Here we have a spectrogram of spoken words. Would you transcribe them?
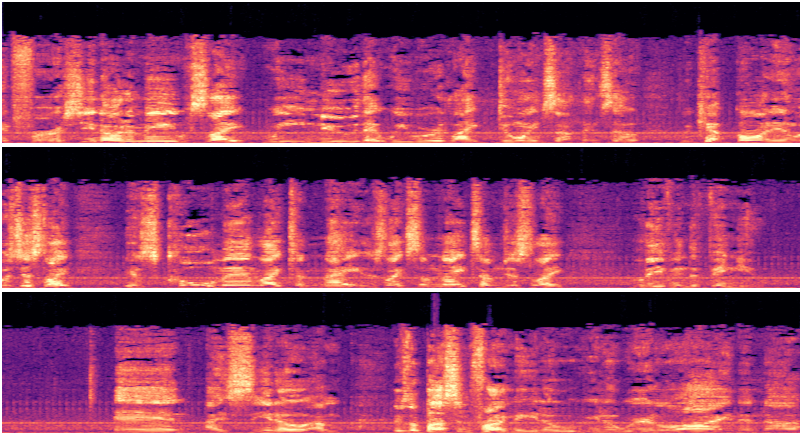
at first. You know what I mean? It was like we knew that we were like doing something, so we kept going, and it was just like it's cool, man. Like tonight, it's like some nights I'm just like leaving the venue and I see, you know, I'm there's a bus in front of me. You know, you know, we're in a line, and uh,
